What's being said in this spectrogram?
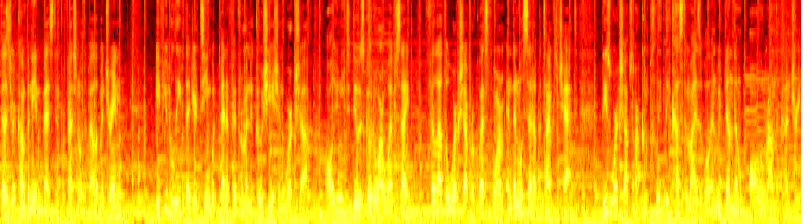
Does your company invest in professional development training? If you believe that your team would benefit from a negotiation workshop, all you need to do is go to our website, fill out the workshop request form, and then we'll set up a time to chat. These workshops are completely customizable and we've done them all around the country.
